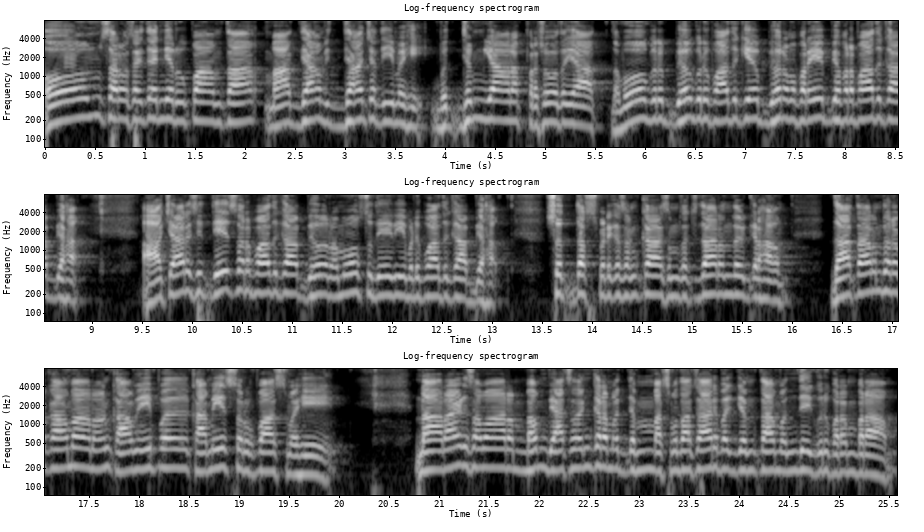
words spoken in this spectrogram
ఓం సర్వచైతన్య రూపాంత మాధ్యాం విద్యాంచ ధీమహి బుద్ధిం యాన ప్రచోదయాత్. నమో గురుభ్యో గురుపాదుకేభ్యో నమ పరేభ్య పరపాదుకాభ్య. ఆచార్య సిద్ధేశ్వర పాదుకాభ్యో నమోస్తు దేవి మణిపాదుకాభ్య శుద్ధ స్ఫటిక సంకాశం సచిదానంద విగ్రహం. దాతానందర కామానాం కామే కామేశ్వర ఉపాస్మహే నారాయణ సమారంభం వ్యాసశంకర మధ్యం అస్మదాచార్య పర్యంతం వందే గురు పరంపరాం.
